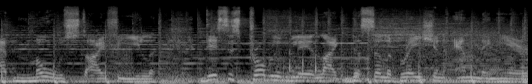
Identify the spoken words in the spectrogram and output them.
at most I feel. This is probably like the celebration ending here.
